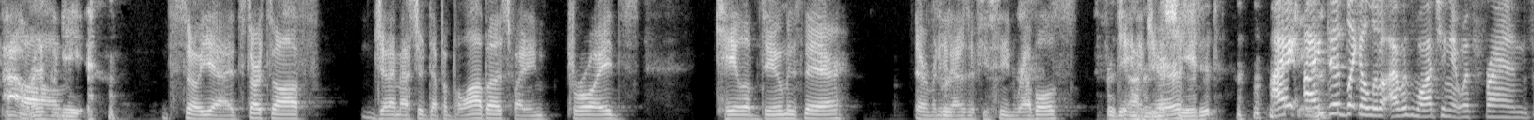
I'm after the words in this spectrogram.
Pow, right um, at the gate. So yeah, it starts off Jedi Master Depa Billaba is fighting droids. Caleb Dume is there. Everybody For- knows if you've seen Rebels. For the Kanan uninitiated. I I did like a little. I was watching it with friends,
